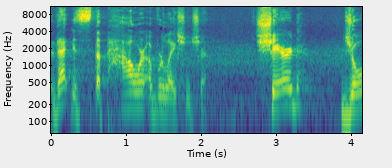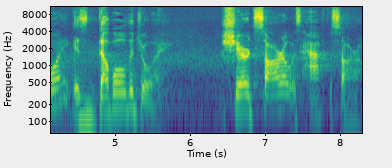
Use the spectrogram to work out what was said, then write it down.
that is the power of relationship. Shared joy is double the joy, shared sorrow is half the sorrow.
